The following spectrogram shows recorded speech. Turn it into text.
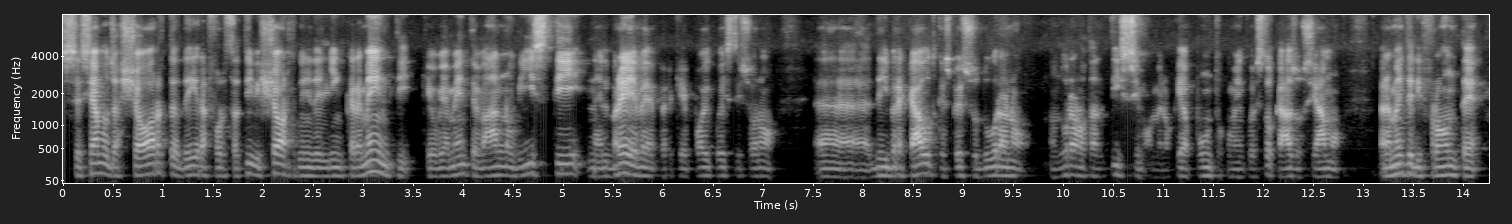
se siamo già short, dei rafforzativi short, quindi degli incrementi che ovviamente vanno visti nel breve, perché poi questi sono eh, dei breakout che spesso durano, non durano tantissimo, a meno che appunto come in questo caso siamo veramente di fronte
